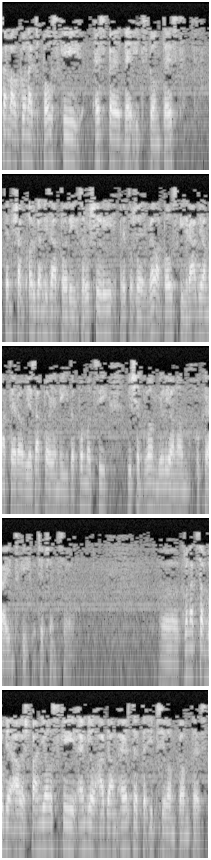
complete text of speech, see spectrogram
sa mal konať polský SPDX contest, ten však organizátori zrušili, pretože veľa polských radioamatérov je zapojených do pomoci vyše 2 miliónom ukrajinských utečencov. E, konať sa bude ale španielský Emil Adam RTTY contest.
